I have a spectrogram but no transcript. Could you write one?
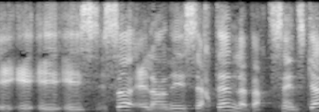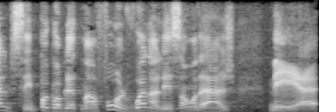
Et, ça, elle en est certaine, la partie syndicale. C'est pas complètement faux, on le voit dans les sondages. Mais euh,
